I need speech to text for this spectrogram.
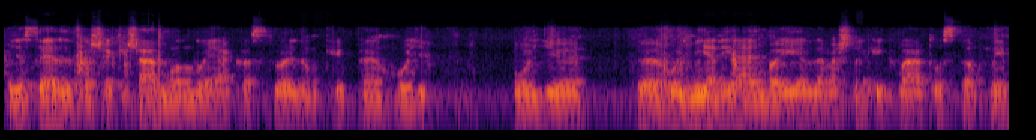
hogy a szerzetesek is átgondolják azt tulajdonképpen, hogy, hogy, hogy milyen irányba érdemes nekik változtatni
